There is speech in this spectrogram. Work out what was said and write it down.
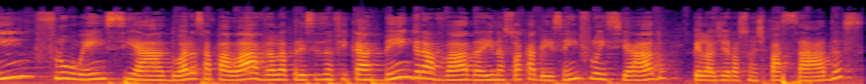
influenciado. Olha essa palavra, ela precisa ficar bem gravada aí na sua cabeça. Influenciado pelas gerações passadas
